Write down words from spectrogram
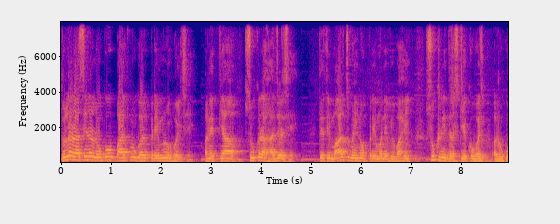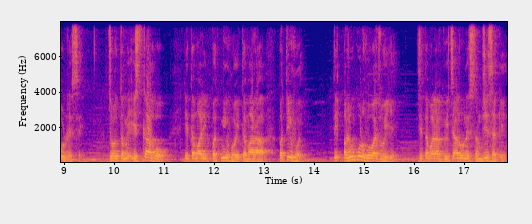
તુલા રાશિના લોકો પાંચમું ઘર પ્રેમનું હોય છે અને ત્યાં શુક્ર હાજર છે. તેથી માર્ચ મહિનો પ્રેમ અને વિવાહિક સુખની દ્રષ્ટિએ ખૂબ જ અનુકૂળ રહેશે. જો તમે ઈચ્છતા હો કે તમારી પત્ની હોય, તમારા પતિ હોય, તે અનુકૂળ હોવા જોઈએ, જે તમારા વિચારોને સમજી શકે,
